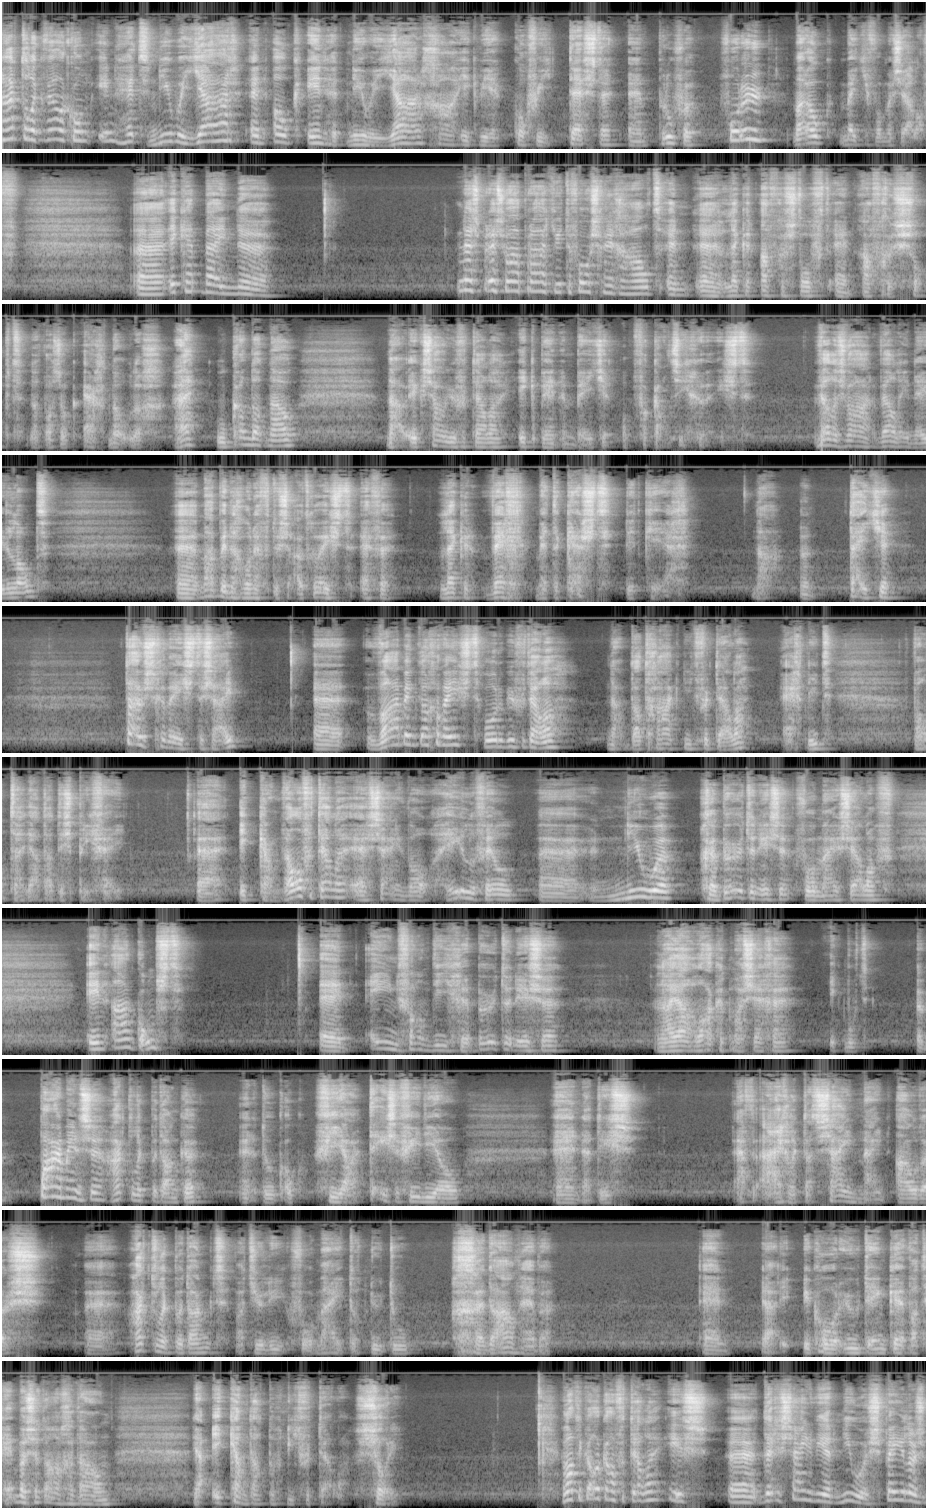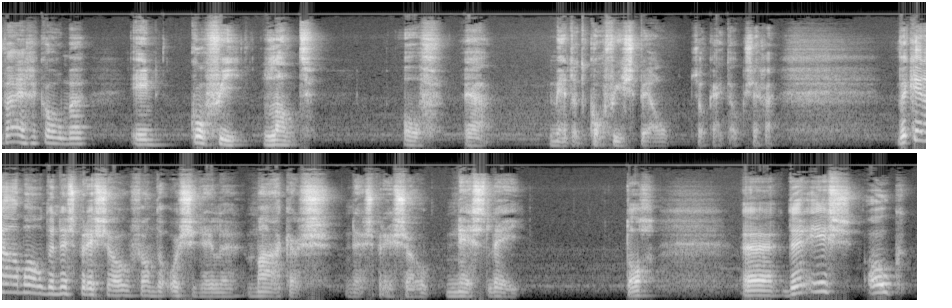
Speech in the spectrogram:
Hartelijk welkom in het nieuwe jaar. En ook in het nieuwe jaar ga ik weer koffie testen en proeven. Voor u, maar ook een beetje voor mezelf. Uh, ik heb mijn uh, Nespresso-apparaatje tevoorschijn gehaald en uh, lekker afgestoft en afgesopt. Dat was ook echt nodig. Hè? Hoe kan dat nou? Nou, ik zou u vertellen, ik ben een beetje op vakantie geweest. Weliswaar wel in Nederland, uh, maar ik ben er gewoon even tussenuit geweest. Even lekker weg met de kerst dit keer. Nou, een tijdje thuis geweest te zijn. Uh, waar ben ik dan geweest, hoor ik u vertellen? Nou, dat ga ik niet vertellen. Echt niet. Want uh, ja, dat is privé. ik kan wel vertellen, er zijn wel heel veel nieuwe gebeurtenissen voor mijzelf in aankomst. En een van die gebeurtenissen, nou ja, laat ik het maar zeggen, ik moet een paar mensen hartelijk bedanken. En dat doe ik ook via deze video. En dat is, eigenlijk dat zijn mijn ouders. Uh, hartelijk bedankt wat jullie voor mij tot nu toe gedaan hebben. En ja, ik hoor u denken, wat hebben ze dan gedaan? Ja, ik kan dat nog niet vertellen. Sorry. Wat ik wel kan vertellen is, uh, er zijn weer nieuwe spelers bijgekomen in Koffieland. Of ja, met het koffiespel, zo kan je het ook zeggen. We kennen allemaal de Nespresso van de originele makers. Nespresso, Nestlé. Toch? Uh, er is ook,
